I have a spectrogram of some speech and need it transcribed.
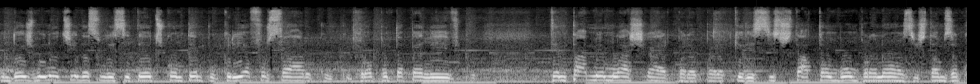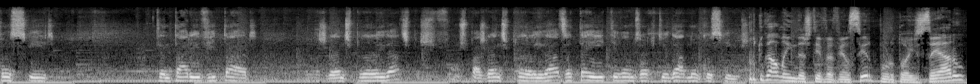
com dois minutos ainda solicitei o descontempo, queria forçar com o próprio pontapé livre, tentar mesmo lá chegar, para, para, porque eu disse, isto está tão bom para nós e estamos a conseguir tentar evitar as grandes penalidades, pois fomos para as grandes penalidades, até aí tivemos a oportunidade, não conseguimos. Portugal ainda esteve a vencer por 2-0,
